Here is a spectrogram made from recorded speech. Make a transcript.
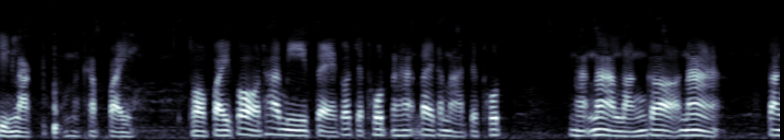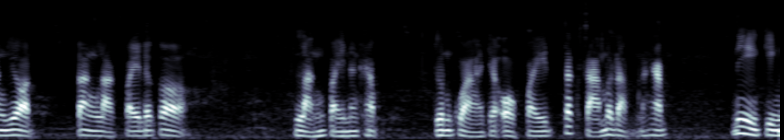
กิ่งหลักนะครับไป ต่อไปก็ถ้ามีแต่ก็จะทดนะฮะได้ขนาดจะทดนะหน้าหลังก็หน้าตั้งยอดตั้งหลักไปแล้วก็หลังไปนะครับ จนกว่าจะออกไปสักสามระดับนะครับ นี่กิ่ง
